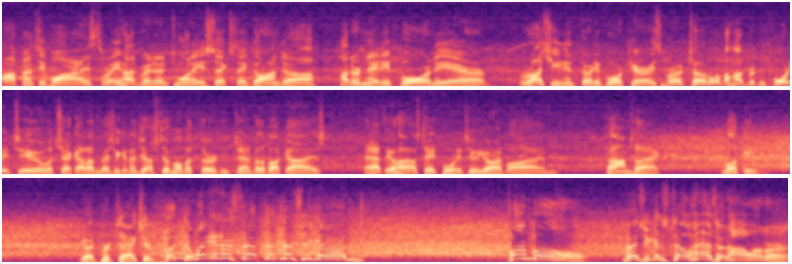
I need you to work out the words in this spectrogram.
offensive-wise, 326. They've gone to 184 in the air rushing in 34 carries for a total of 142. We'll check out on Michigan in just a moment. Third and 10 for the Buckeyes at the Ohio State 42-yard line. Tomczak looking. Good protection. Flicked away. Intercepted Michigan. Fumble. Michigan still has it, however.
